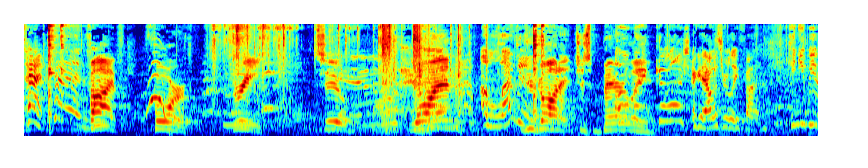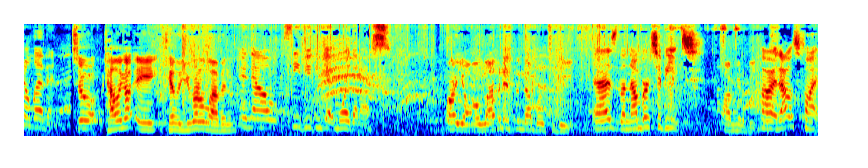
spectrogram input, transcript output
Ten. Ten. Five, four, three, two, one. Eleven. You got it, just barely. Oh my barely. gosh. Okay, that was really fun. Can you beat 11? So Callie got eight, Kayla, you got 11. And now see if you can get more than us. All right, y'all, 11 is the number to beat. That is the number to beat. I'm gonna beat All right, that was fun.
